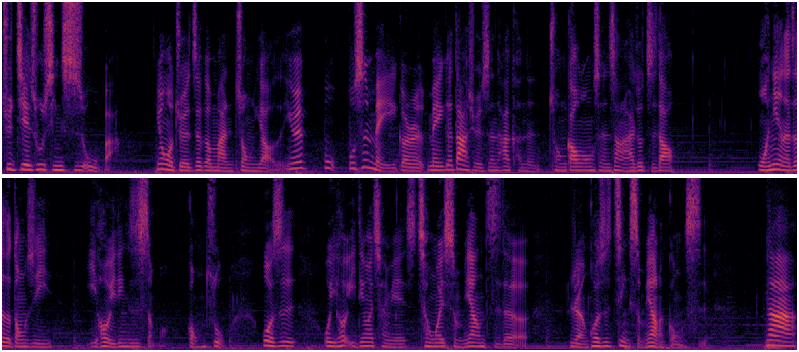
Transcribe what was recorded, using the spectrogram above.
去接触新事物吧。因为我觉得这个蛮重要的，因为不不是每一个人每一个大学生他可能从高中生上来就知道我念了这个东西以后一定是什么。工作，或者是我以后一定会成为成为什么样子的人，或是进什么样的公司。那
